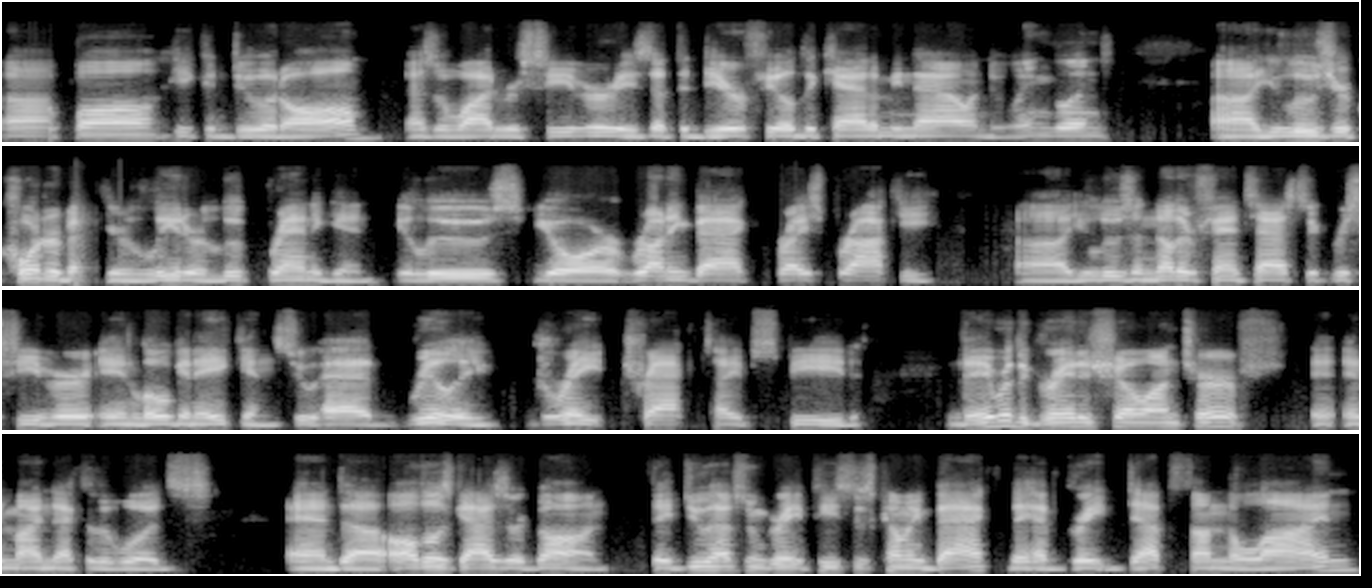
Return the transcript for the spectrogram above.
uh, ball. He can do it all as a wide receiver. He's at the Deerfield Academy now in New England. Uh, you lose your quarterback, your leader, Luke Brannigan. You lose your running back, Bryce Brocky. Uh, you lose another fantastic receiver in Logan Akins, who had really great track type speed. They were the greatest show on turf in, in my neck of the woods. And uh, all those guys are gone. They do have some great pieces coming back. They have great depth on the line.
